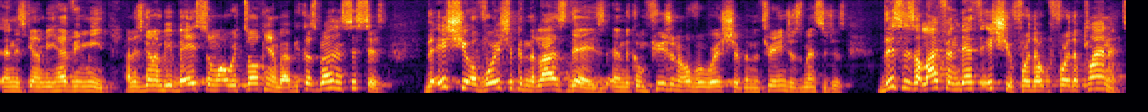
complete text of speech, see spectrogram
and it's going to be heavy meat, and it's going to be based on what we're talking about. Because, brothers and sisters, the issue of worship in the last days and the confusion over worship and the three angels' messages, this is a life and death issue for the for the planet.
